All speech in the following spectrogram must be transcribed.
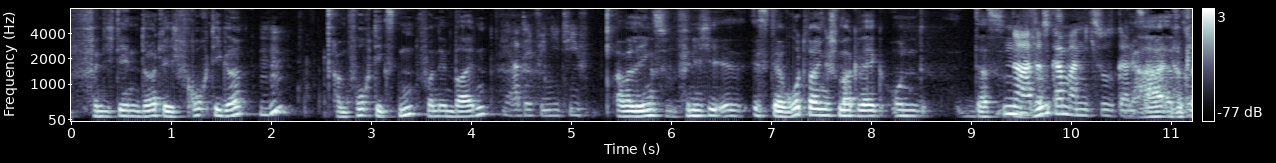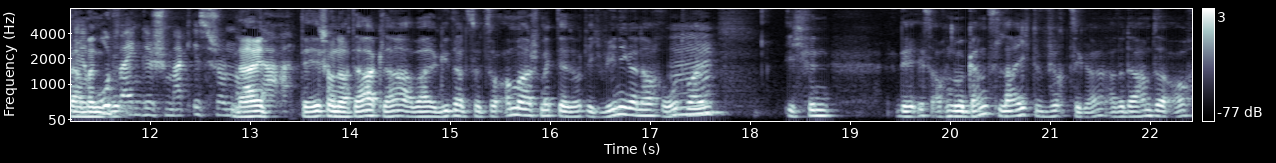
finde ich den deutlich fruchtiger, Mhm. Am fruchtigsten von den beiden. Ja, definitiv. Aber links finde ich, ist der Rotweingeschmack weg und das. Na, das Würz- kann man nicht so ganz Ja, sagen. also Also, klar, der Rotweingeschmack ist schon noch Nein, da. der ist schon noch da, klar, aber im Gegensatz zu- zur Oma schmeckt der deutlich weniger nach Rotwein. Mhm. Ich finde, der ist auch nur ganz leicht würziger. Also da haben sie auch,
